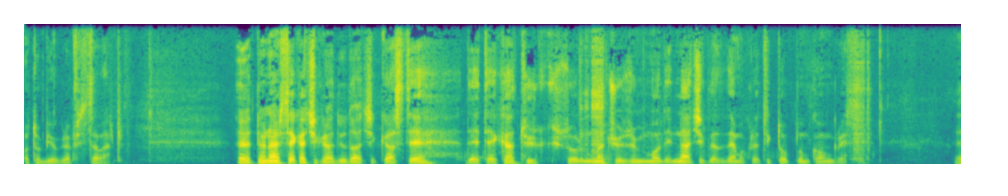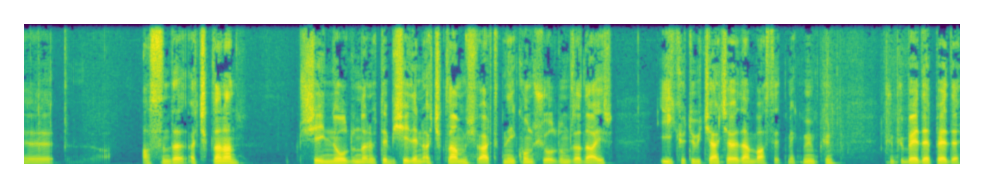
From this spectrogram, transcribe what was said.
otobiyografisi de var. Evet dönersek Açık Radyo'da Açık Gazete'ye DTK Türk sorununa çözüm modelini açıkladı Demokratik Toplum Kongresi. Ee, aslında açıklanan şeyin ne olduğundan öte bir şeylerin açıklanmış ve artık neyi konuşuyor olduğumuza dair iyi kötü bir çerçeveden bahsetmek mümkün. Çünkü BDP de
